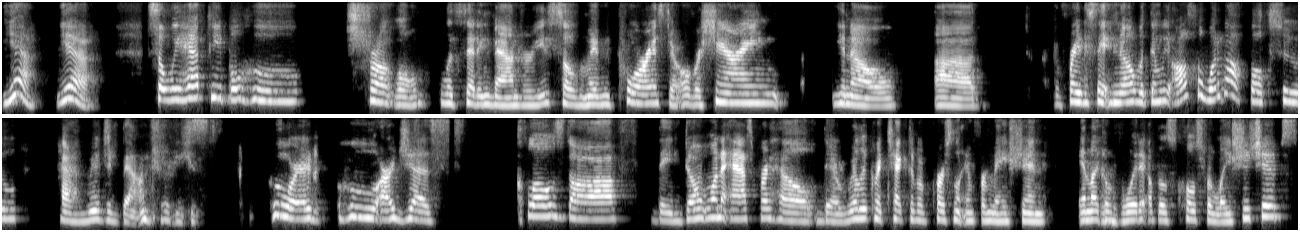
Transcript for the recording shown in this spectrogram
Yeah, yeah. So we have people who struggle with setting boundaries. So maybe porous, they're oversharing, you know, uh afraid to say no. But then we also, what about folks who have rigid boundaries? Who are who are just closed off. They don't want to ask for help. They're really protective of personal information and like mm-hmm. avoidant of those close relationships.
